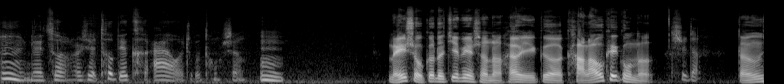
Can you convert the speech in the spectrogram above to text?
嗯，没错，而且特别可爱哦，这个童声。嗯，每一首歌的界面上呢，还有一个卡拉 OK 功能。是的，等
